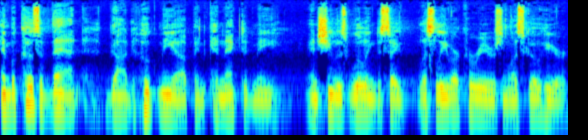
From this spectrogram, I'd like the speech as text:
And because of that, God hooked me up and connected me. And she was willing to say, let's leave our careers and let's go here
